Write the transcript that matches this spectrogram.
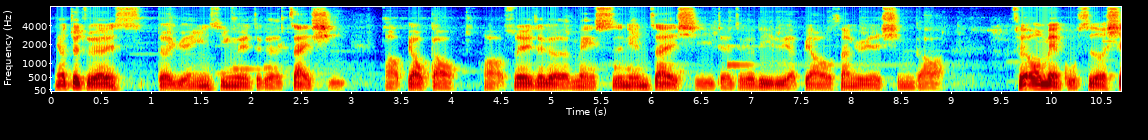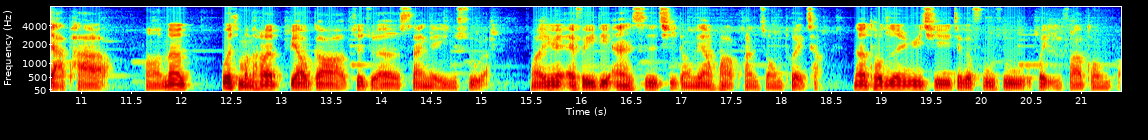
你看最主要的原因是因为这个债息啊飙高啊，所以这个每十年债息的这个利率啊飙三个月新高啊，所以欧美股市都下趴了啊。那为什么它会飙高啊？最主要有三个因素了。啊，因为 FED 暗示启动量化宽松退场，那投资人预期这个复苏会引发通膨，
